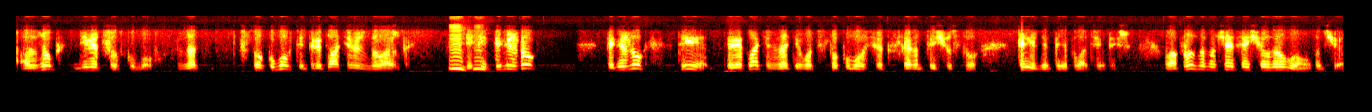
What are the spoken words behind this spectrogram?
а сжег 900 кубов. За 100 кубов ты переплачиваешь дважды. Uh-huh. Если пережег, пережег, ты переплатишь за эти вот 100 кубов, скажем, 1100, трижды переплачиваешь. Вопрос заключается еще в другом. Вот что.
